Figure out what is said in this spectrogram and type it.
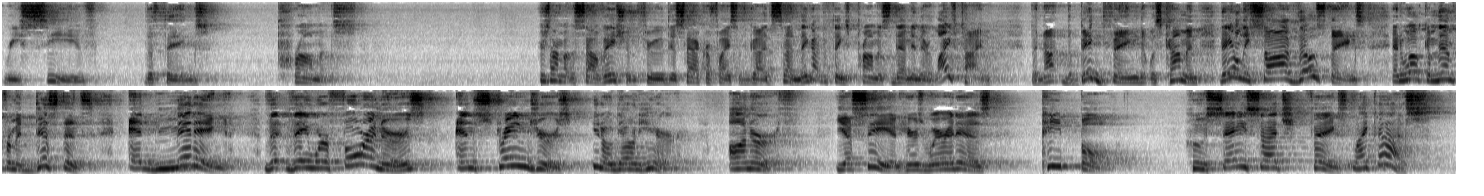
receive the things promised. You're talking about the salvation through the sacrifice of God's Son. They got the things promised them in their lifetime, but not the big thing that was coming. They only saw those things and welcomed them from a distance, admitting that they were foreigners and strangers, you know, down here on earth. You see, and here's where it is people who say such things, like us,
